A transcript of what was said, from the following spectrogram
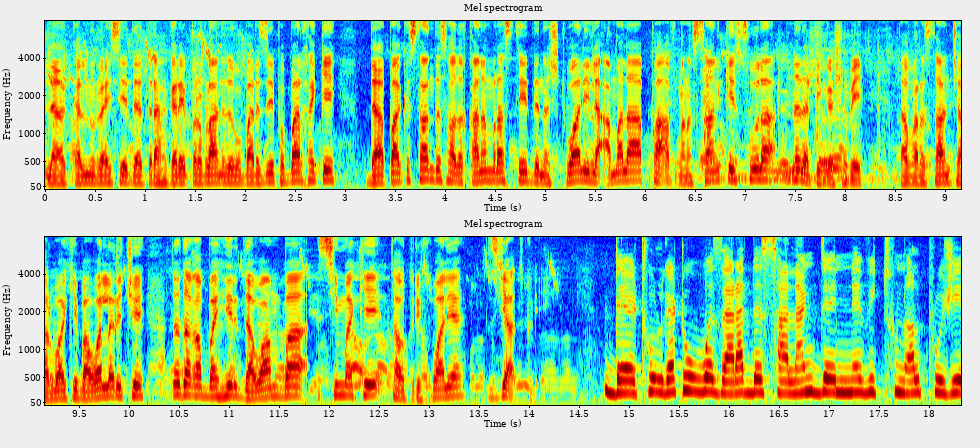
له کلونو راهیسې د ترهګرۍ پر وړاندې د مبارزې په برخه کې د پاکستان د صادقانه مرستې د نشتوالي له امله په افغانستان کې سوله نه ده ټینګه شوې. د افغانستان چارواکي باور لري چې د دغه بهیر دوام به سیمه کې تاوتریخوالی زیات کړي. د ټولګټو وزارت د سالنګ د نوي تونل پروژې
